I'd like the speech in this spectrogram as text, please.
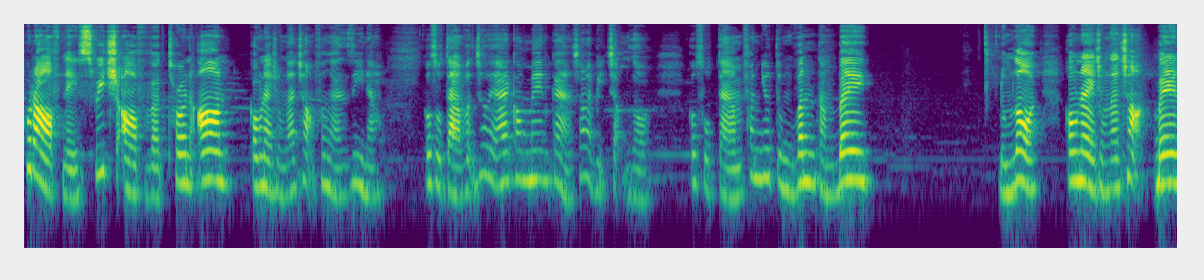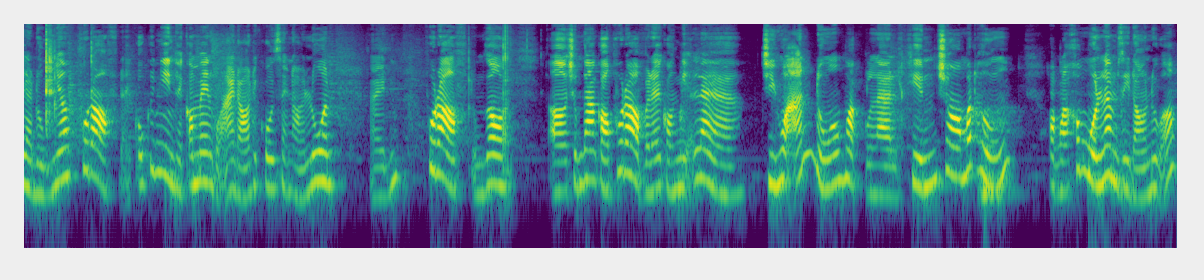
put off này, switch off và turn on. Câu này chúng ta chọn phương án gì nào? Câu số 8 vẫn chưa thấy ai comment cả, chắc là bị chậm rồi. Câu số 8 phân như từng vân 8B. Đúng rồi, câu này chúng ta chọn B là đúng nhá, put off. Đấy, cô cứ nhìn thấy comment của ai đó thì cô sẽ nói luôn. Đấy, put off, đúng rồi. Ờ, chúng ta có put off ở đây có nghĩa là trì hoãn đúng không? Hoặc là khiến cho mất hứng, hoặc là không muốn làm gì đó nữa.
